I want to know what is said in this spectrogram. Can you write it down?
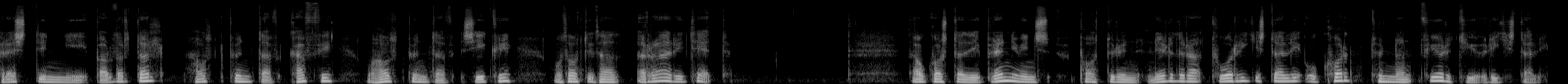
prestinn í Borðardal hálft pund af kaffi og hálft pund af síkri og þótti það raritet. Þá kostaði brennivinspotturinn nyrðra 2 ríkistali og korntunnan 40 ríkistali.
